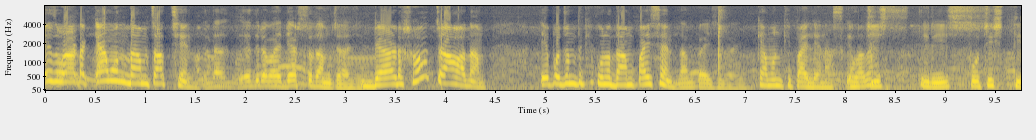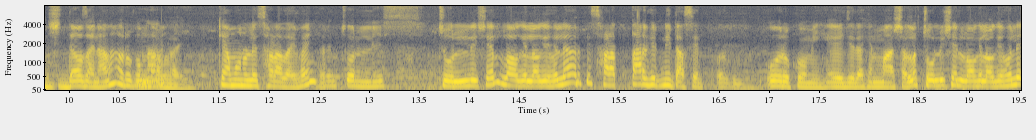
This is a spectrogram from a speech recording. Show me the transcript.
এই জোড়াটা কেমন দাম চাচ্ছেন? ভাই দেড়শো দাম চাই। দেড়শো চাওয়া দাম। এ পর্যন্ত কি কোনো দাম পাইছেন? দাম পাইছি ভাই। কেমন কি পাইলেন আজকে? পঁচিশ তিরিশ। পঁচিশ তিরিশ দেওয়া যায় না না ওরকম না ভাই। কেমন হলে ছাড়া যায় ভাই? চল্লিশ। চল্লিশের লগে লগে হলে আর কি ছাড়া টার্গেট নিতে আসেন ওরকম ওরকমই। এই যে দেখেন মাশাল্লাহ চল্লিশের লগে লগে হলে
